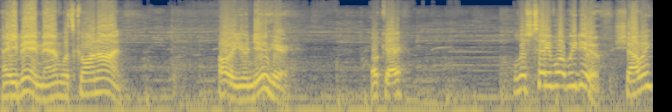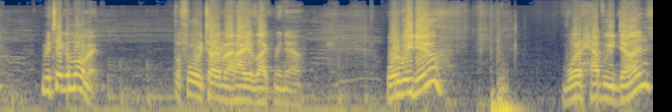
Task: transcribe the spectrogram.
How you been, man? What's going on? Oh, you're new here. Okay. Well, let's tell you what we do, shall we? Let me take a moment before we talk about how you like me now. What do we do? What have we done?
